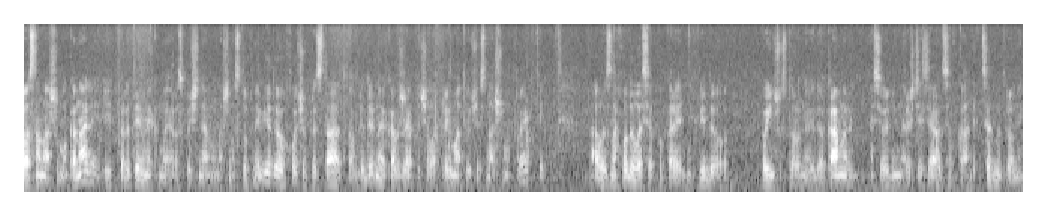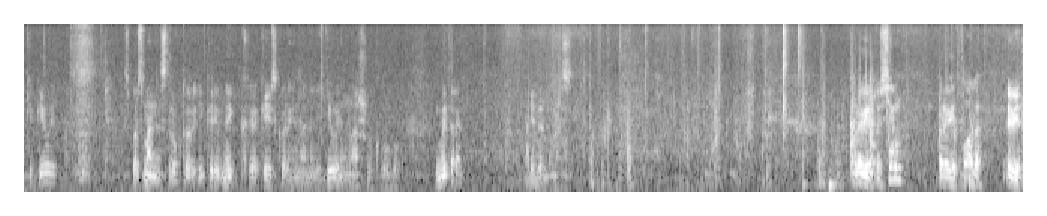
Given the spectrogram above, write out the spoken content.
вас на нашому каналі. І перед тим як ми розпочнемо наше наступне відео, хочу представити вам людину, яка вже почала приймати участь в нашому проєкті, але знаходилася в попередніх відео по іншу сторону відеокамери, а сьогодні нарешті з'явиться в кадрі. Це Дмитро Никипілий, спортсмен-інструктор і керівник Київського регіонального відділення нашого клубу. Дмитре, іди до нас. Привіт усім. Привіт, Влада. Привіт.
